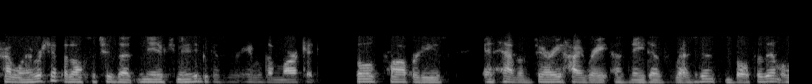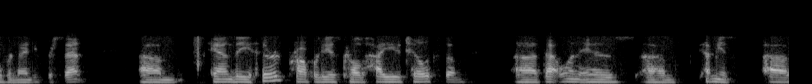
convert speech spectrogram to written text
tribal membership, but also to the Native community because we were able to market both properties and have a very high rate of Native residents in both of them, over 90%. Um, and the third property is called Hayu Tilixum. Uh, that one is, um, I mean, uh,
